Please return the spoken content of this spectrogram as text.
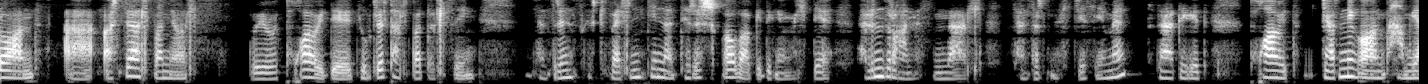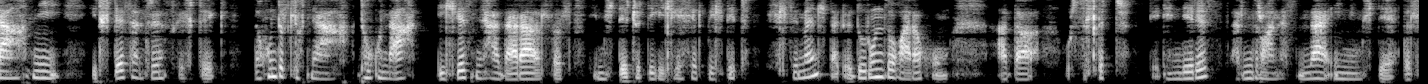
онд Орсын албаны улс буюу тухайн үедээ зөвлөлт холбоод улсын сансрын сэгч Валентина Терешкова гэдэг эмэгтэй 26 наснаа л сансарт нисчихсэн юм байна. За тэгээд тухайн үед 61 онд хамгийн анхны эрэгтэй сансрын сэгчийг хүн төрөлхтний анх түүхэнд анх илгээснийхаа дараа бол эмэгтэйчүүдийг илгээхээр бэлдэж эхэлсэн байна л да. Тэгээд 400 гаруй хүн одоо өрсөлдөж Тэгээд тэн дээрээс 26 наснда энэ нэмэгтэй бол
